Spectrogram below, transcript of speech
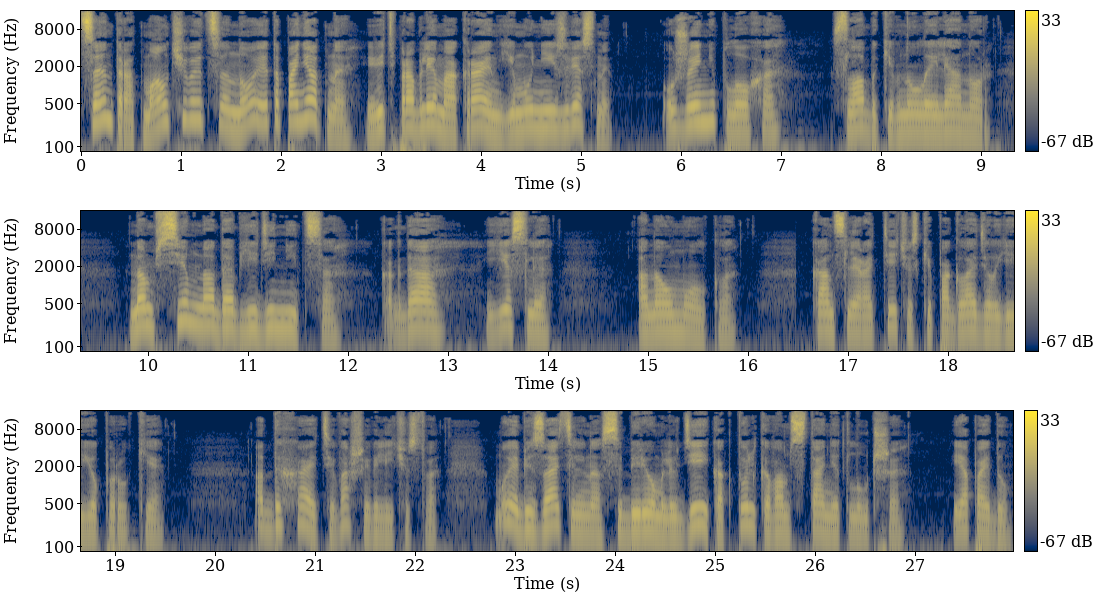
Центр отмалчивается, но это понятно, ведь проблемы окраин ему неизвестны. Уже неплохо, слабо кивнула Элеонор. Нам всем надо объединиться. Когда, если... Она умолкла. Канцлер отечески погладил ее по руке. «Отдыхайте, Ваше Величество. Мы обязательно соберем людей, как только вам станет лучше. Я пойду».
